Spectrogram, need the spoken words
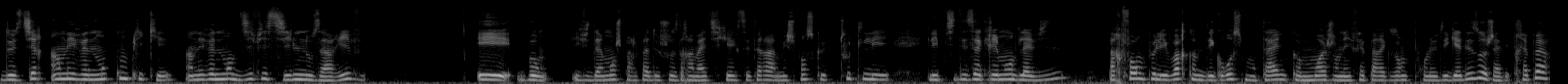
de se dire un événement compliqué, un événement difficile nous arrive. Et bon, évidemment, je parle pas de choses dramatiques, etc. Mais je pense que tous les, les petits désagréments de la vie, Parfois, on peut les voir comme des grosses montagnes, comme moi j'en ai fait par exemple pour le dégât des eaux, j'avais très peur.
